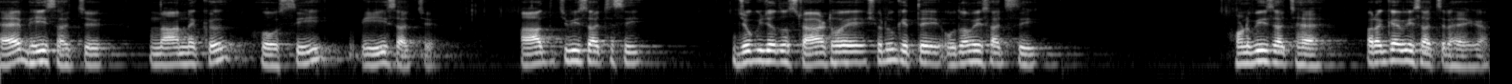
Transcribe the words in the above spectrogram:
ਹੈ ਵੀ ਸੱਚ, ਨਾਨਕ ਹੋਸੀ ਵੀ ਸੱਚ। ਆਦ ਚ ਵੀ ਸੱਚ ਸੀ। ਯੁੱਗ ਜਦੋਂ ਸਟਾਰਟ ਹੋਏ, ਸ਼ੁਰੂ ਕੀਤੇ, ਉਦੋਂ ਵੀ ਸੱਚ ਸੀ। ਹੁਣ ਵੀ ਸੱਚ ਹੈ ਔਰ ਅੱਗੇ ਵੀ ਸੱਚ ਰਹੇਗਾ।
